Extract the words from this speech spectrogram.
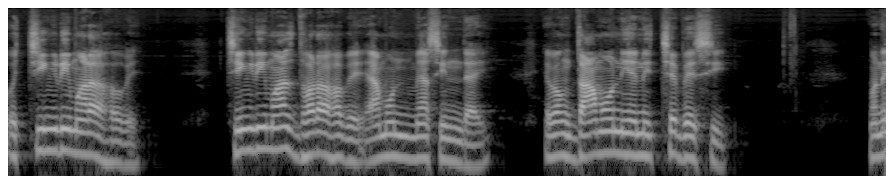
ওই চিংড়ি মারা হবে। চিংড়ি মাছ ধরা হবে, এমন মেশিন দেয় এবং দামও নিয়ে নিচ্ছে বেশি। মানে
